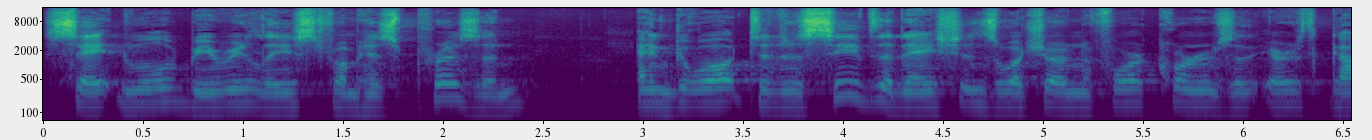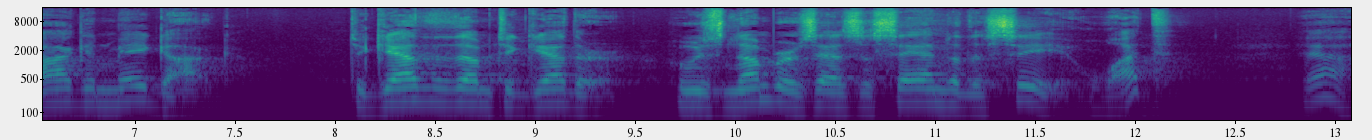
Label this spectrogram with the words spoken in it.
Satan will be released from his prison and go out to deceive the nations which are in the four corners of the earth, Gog and Magog, to gather them together, whose numbers as the sand of the sea. What? Yeah.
